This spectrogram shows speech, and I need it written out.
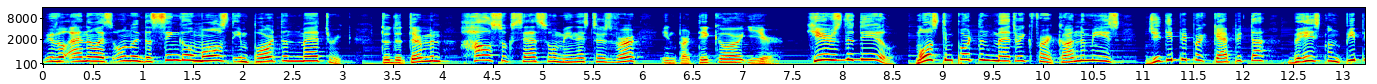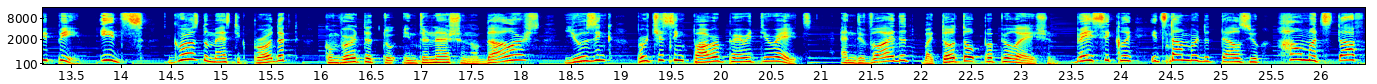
We will analyze only the single most important metric to determine how successful ministers were in particular year. Here's the deal. Most important metric for economy is GDP per capita based on PPP. It's gross domestic product converted to international dollars using purchasing power parity rates and divided by total population. Basically, it's number that tells you how much stuff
